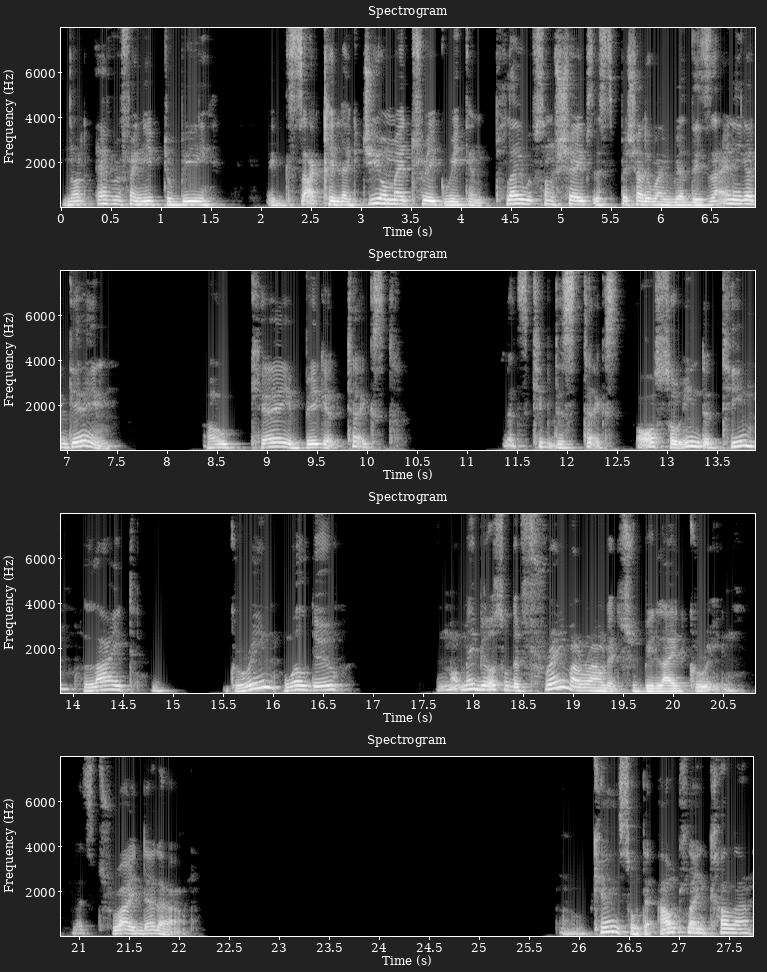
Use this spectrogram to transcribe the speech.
Not everything need to be exactly like geometric. We can play with some shapes, especially when we are designing a game. Okay, bigger text. Let's keep this text also in the theme. Light green will do. And maybe also the frame around it should be light green. Let's try that out. Okay, so the outline color.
